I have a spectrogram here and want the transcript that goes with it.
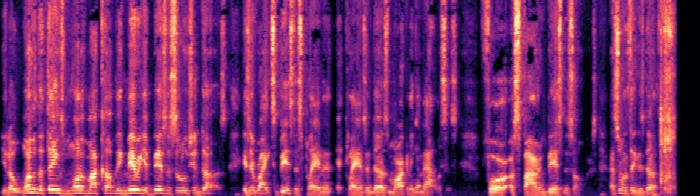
You know, one of the things one of my company, Myriad Business Solution, does is it writes business plan, plans and does marketing analysis for aspiring business owners. That's one of the things it does.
